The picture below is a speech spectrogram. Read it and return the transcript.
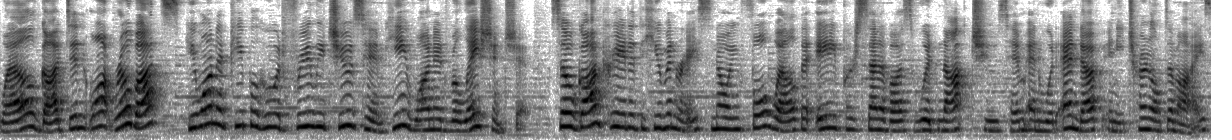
well, God didn't want robots. He wanted people who would freely choose him. He wanted relationship. So God created the human race knowing full well that 80% of us would not choose him and would end up in eternal demise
